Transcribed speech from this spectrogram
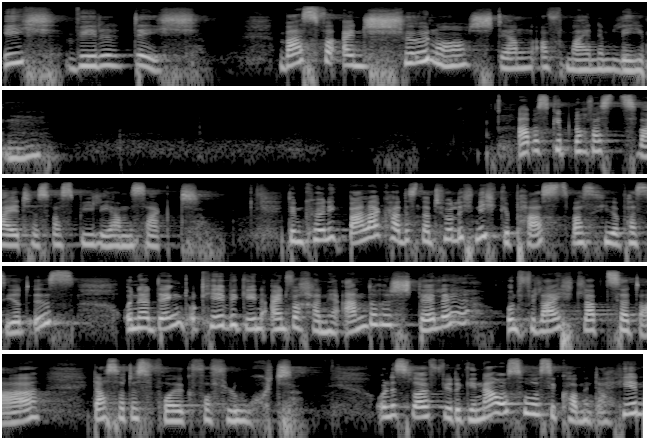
ich will dich. Was für ein schöner Stern auf meinem Leben. Aber es gibt noch was Zweites, was Biliam sagt. Dem König Balak hat es natürlich nicht gepasst, was hier passiert ist. Und er denkt, okay, wir gehen einfach an eine andere Stelle und vielleicht klappt es ja da, dass er das Volk verflucht. Und es läuft wieder genauso. Sie kommen dahin,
